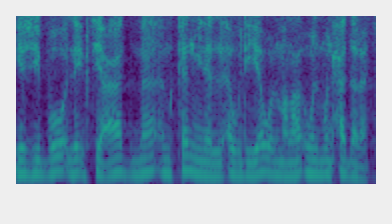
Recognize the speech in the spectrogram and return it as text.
يجب الابتعاد ما أمكن من الأودية والمنحدرات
